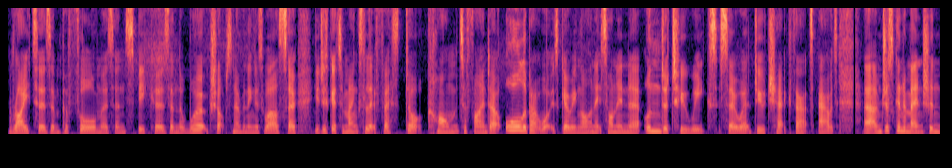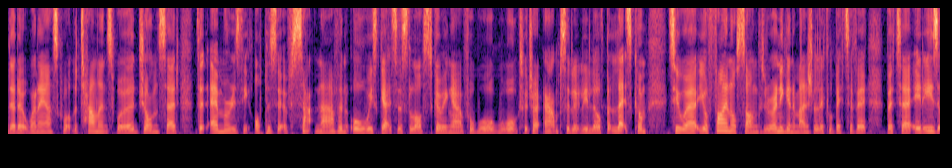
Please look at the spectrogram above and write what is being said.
writers and performers and speakers and the workshops and everything as well. So you just go to manxlitfest.com to find out all about what is going on. It's on in uh, under two weeks, so uh, do check that out. Uh, I'm just going to mention that uh, when I asked what the talents were, John said that Emma is the opposite of sat nav and always gets us lost going out for walk, walks, which I absolutely love. But let's come to uh, your final song because we're only going to manage a little bit of it. But uh, it is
